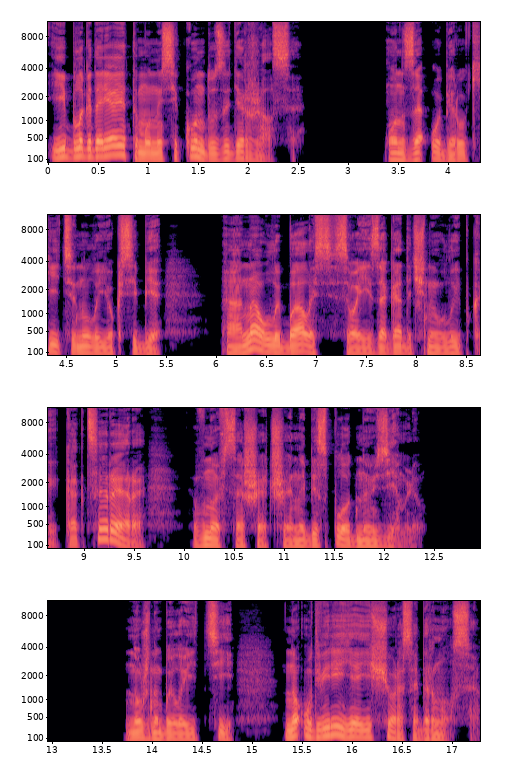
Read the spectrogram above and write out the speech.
и благодаря этому на секунду задержался. Он за обе руки тянул ее к себе, а она улыбалась своей загадочной улыбкой, как Церера, вновь сошедшая на бесплодную землю. Нужно было идти, но у дверей я еще раз обернулся.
